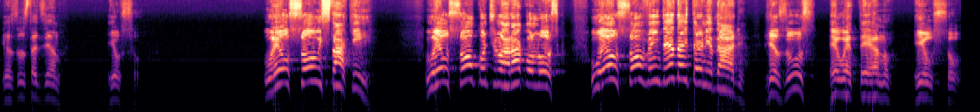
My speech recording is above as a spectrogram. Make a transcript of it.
Jesus está dizendo, eu sou. O eu sou está aqui. O eu sou continuará conosco. O eu sou vem desde a eternidade. Jesus é o eterno eu sou.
